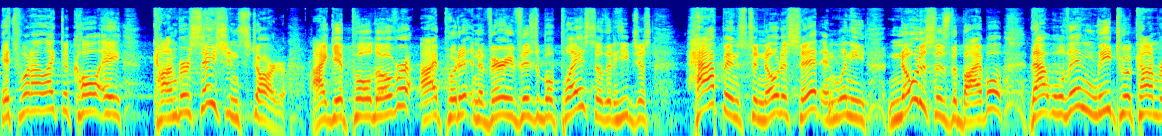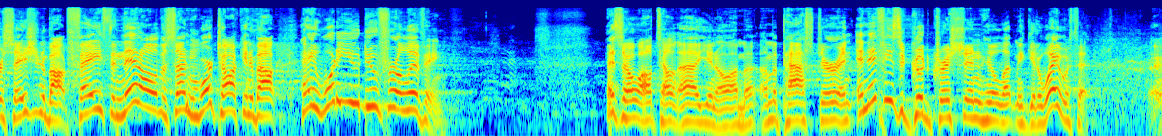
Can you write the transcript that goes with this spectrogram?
it's what I like to call a conversation starter. I get pulled over, I put it in a very visible place so that he just happens to notice it. And when he notices the Bible, that will then lead to a conversation about faith. And then all of a sudden, we're talking about, hey, what do you do for a living? And so I'll tell him, uh, you know, I'm a, I'm a pastor. And, and if he's a good Christian, he'll let me get away with it.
